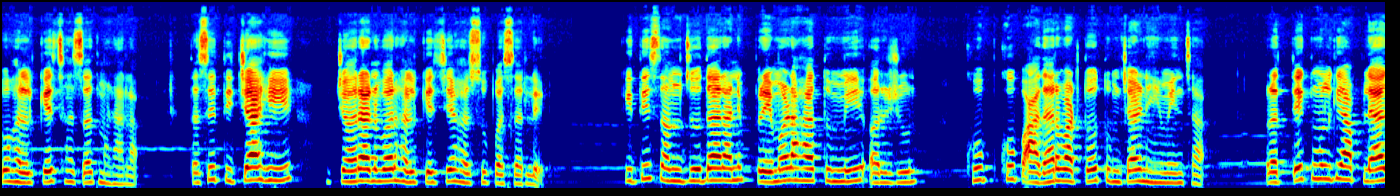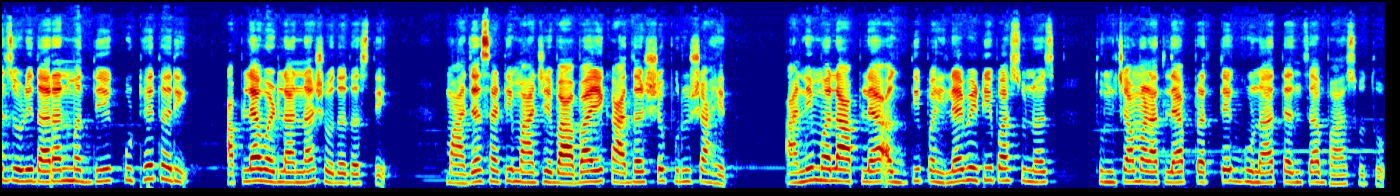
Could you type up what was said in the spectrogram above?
तो हलकेच हसत म्हणाला. तसे तिच्याही चेहऱ्यांवर हलकेचे हसू पसरले. किती समजूदार आणि प्रेमळ आहात तुम्ही अर्जुन. खूप खूप आधार वाटतो तुमच्या नेहमींचा. प्रत्येक मुलगी आपल्या जोडीदारांमध्ये कुठेतरी आपल्या वडिलांना शोधत असते. माझ्यासाठी माझे बाबा एक आदर्श पुरुष आहेत आणि मला आपल्या अगदी पहिल्या भेटीपासूनच तुमच्या मनातल्या प्रत्येक गुणात त्यांचा भास होतो.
